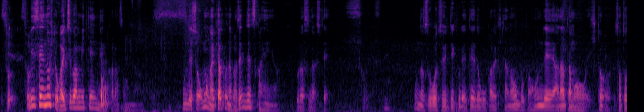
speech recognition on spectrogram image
そう、そう。店の人が一番見てんねんからそんなほんでしょうもない客なんか全然使えへんやんグラス出してそうですね。ほんならすごいついてくれて「どこから来たの?」とかほんで「あなたも人外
